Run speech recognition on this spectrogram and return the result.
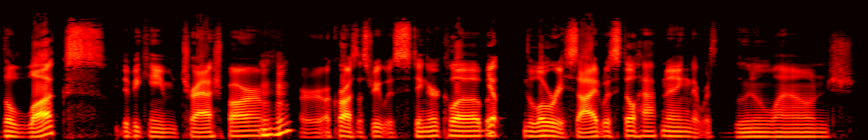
the Lux that became Trash Bar, Mhm. or across the street was Stinger Club. Yep. The Lower East Side was still happening. There was Luna Lounge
